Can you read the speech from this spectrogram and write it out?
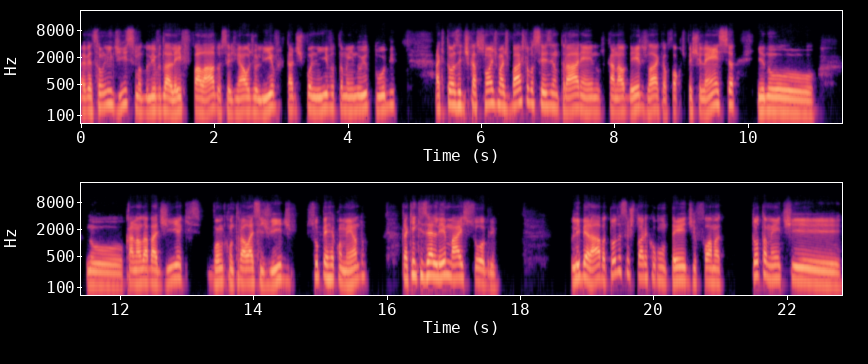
uma versão lindíssima do livro da lei falado, ou seja, em audiolivro, que está disponível também no YouTube. Aqui estão as indicações, mas basta vocês entrarem aí no canal deles lá, que é o Foco de Pestilência, e no, no canal da Abadia, que vão encontrar lá esses vídeos. Super recomendo. Para quem quiser ler mais sobre Liberaba, toda essa história que eu contei de forma totalmente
